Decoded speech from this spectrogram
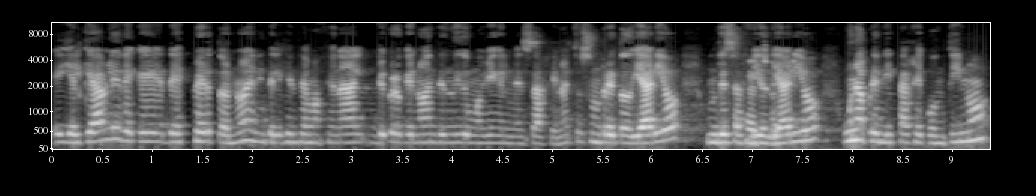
y el que hable de que de expertos ¿no? en inteligencia emocional, yo creo que no ha entendido muy bien el mensaje. ¿no? Esto es un reto diario, un desafío diario, un aprendizaje continuo.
